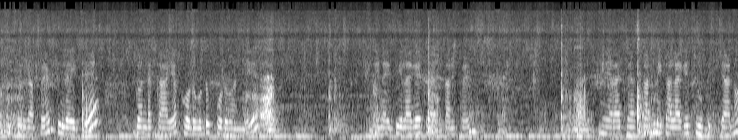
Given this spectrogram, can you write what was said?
చూసారు కదా ఫ్రెండ్స్ ఇదైతే దొండకాయ కొడుగుడ్డు పొడవండి నేనైతే ఇలాగే చేస్తాను ఫ్రెండ్స్. నేను ఎలా చేస్తాను మీకు అలాగే చూపించాను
